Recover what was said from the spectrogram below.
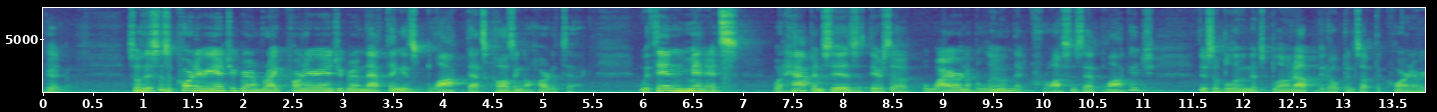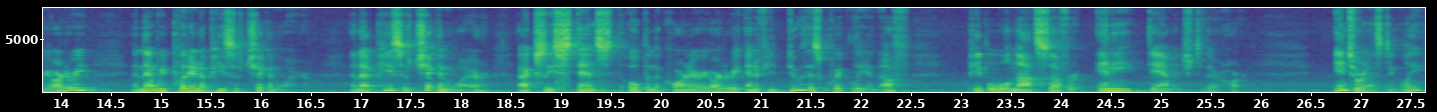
Good. So this is a coronary angiogram, right coronary angiogram. That thing is blocked. That's causing a heart attack. Within minutes, what happens is there's a, a wire and a balloon that crosses that blockage. There's a balloon that's blown up. It opens up the coronary artery. And then we put in a piece of chicken wire. And that piece of chicken wire actually stents open the coronary artery. And if you do this quickly enough, people will not suffer any damage to their heart. Interestingly,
